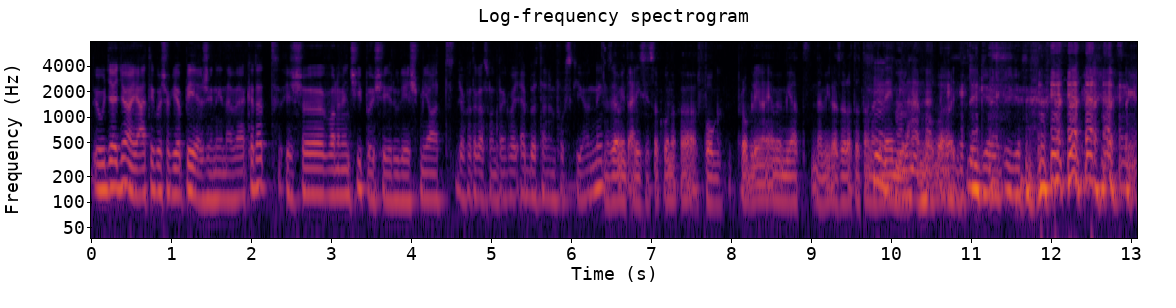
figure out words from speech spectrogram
ő ugye egy olyan játékos, aki a PSG-nél nevelkedett, és valamilyen csípősérülés miatt gyakorlatilag azt mondták, hogy ebből te nem fogsz kijönni. Ez olyan, mint Alice Szokónak a fog problémája, ami miatt nem igazolatot annak idején Milánóba, vagy Igen, igen.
